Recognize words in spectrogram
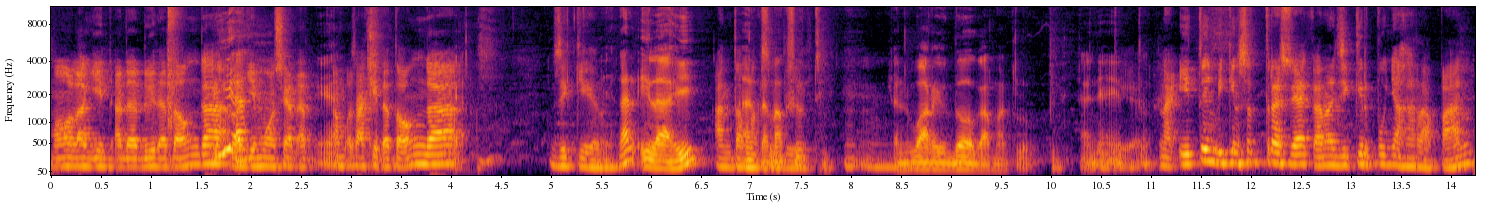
Mau lagi ada duit atau enggak, Iya. lagi mau sehat at- sakit atau enggak, zikir. Kan ilahi Anta anta maksudi. maksudi. Dan warido kamatlubi. Hanya itu. Nah itu yang bikin stres ya, karena zikir punya harapan,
